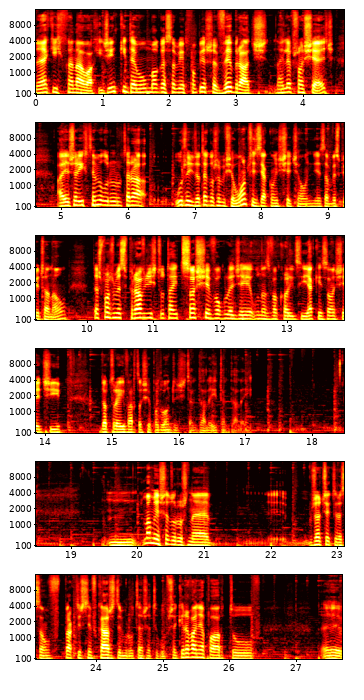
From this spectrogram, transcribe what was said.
na jakich kanałach i dzięki temu mogę sobie po pierwsze wybrać najlepszą sieć, a jeżeli chcemy routera użyć do tego, żeby się łączyć z jakąś siecią niezabezpieczoną, też możemy sprawdzić tutaj, co się w ogóle dzieje u nas w okolicy, jakie są sieci, do której warto się podłączyć i tak dalej, i tak dalej. Mm, mamy jeszcze tu różne y, rzeczy, które są w, praktycznie w każdym routerze, typu przekierowania portów. Y,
